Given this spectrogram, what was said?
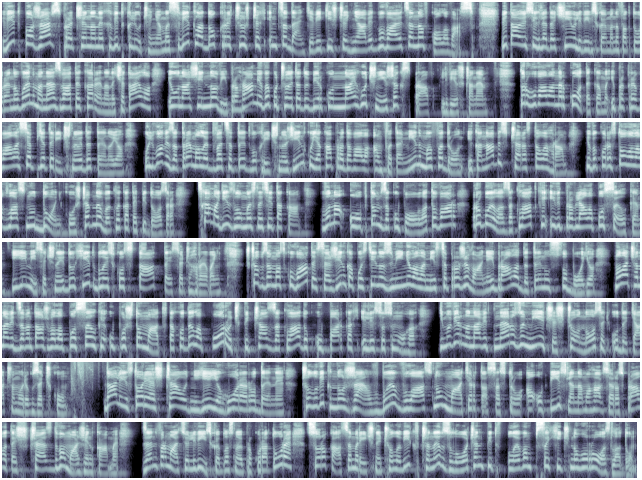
Від пожеж, спричинених відключеннями світла до кричущих інцидентів, які щодня відбуваються навколо вас. Вітаю всіх глядачів Львівської мануфактури новин. Мене звати Карина Нечитайло. І у нашій новій програмі ви почуєте добірку найгучніших справ Львівщини. Торгувала наркотиками і прикривалася п'ятирічною дитиною. У Львові затримали 22-річну жінку, яка продавала амфетамін, мефедрон і канабіс через телеграм і використовувала власну доньку, щоб не викликати підозр. Схема дій зловмисниці така: вона оптом закуповувала товар, робила закладки і відправляла посилки. Її місячний дохід близько 100 тисяч гривень. Щоб замаскуватися, жінка постійно змінювала місце проживання і брала дитину з собою. Малеча навіть завантажувала посилки у поштомат та ходила поруч під час закладок у парках і лісосмугах, ймовірно, навіть не розуміючи, що носить у дитячому рюкзачку. Далі історія ще однієї горе родини. Чоловік ножем вбив власну матір та сестру, а опісля намагався розправити ще з двома жінками. За інформацією Львівської обласної прокуратури, 47-річний чоловік вчинив злочин під впливом психічного розладу.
